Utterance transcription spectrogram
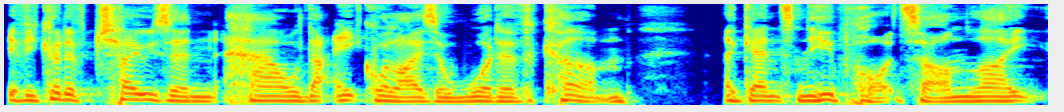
if he could have chosen how that equaliser would have come against Newport, Tom, like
